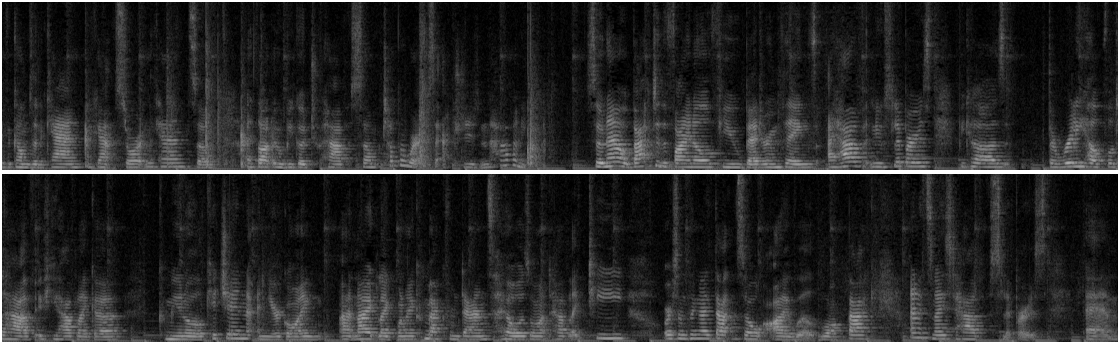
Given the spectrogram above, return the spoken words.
If it comes in a can, you can't store it in the can. So I thought it would be good to have some Tupperware because I actually didn't have any. So now back to the final few bedroom things. I have new slippers because they're really helpful to have if you have like a communal kitchen and you're going at night. Like when I come back from dance I always want to have like tea or something like that. So I will walk back. And it's nice to have slippers um,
